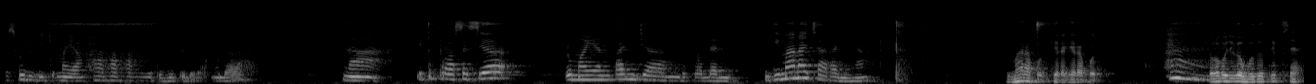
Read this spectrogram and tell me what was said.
Terus gue juga cuma yang hahaha gitu gitu doang udahlah nah itu prosesnya lumayan panjang gitu. Dan gimana caranya? Gimana put? Kira-kira put kalau gue juga butuh tipsnya.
